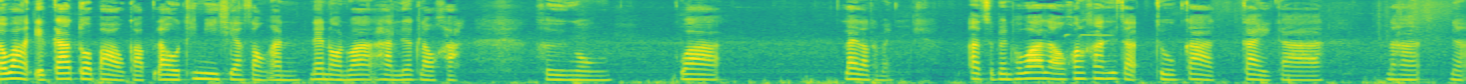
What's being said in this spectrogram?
ระหว่างเอ็ดการ์ตัวเปล่ากับเราที่มีเชียร์สองอัน แน่นอนว่าฮันเลือกเราค่ะ คืองงว่าไล่เราทำไม อาจจะเป็นเพราะว่าเราค่อนข้างที่จะจูกากไก่กานะคะเนี่ย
